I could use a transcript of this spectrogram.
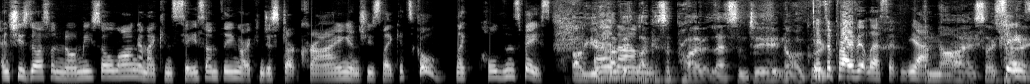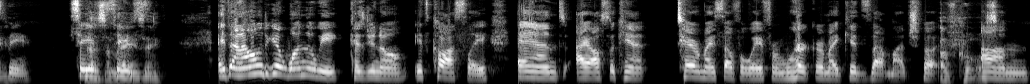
and she's also known me so long and i can say something or i can just start crying and she's like it's cool like holding space Oh, you and, have it like um, as a private lesson, do you? Not a group. it's a private lesson yeah nice. Okay. saves me saves, That's saves amazing. and I only get one a week because you know it's costly, and I also can't tear myself away from work or my kids that much. But Of course. um,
